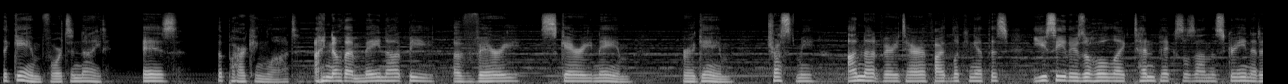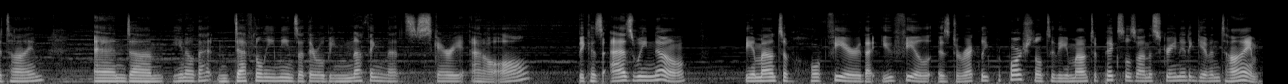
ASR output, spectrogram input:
The game for tonight is the parking lot. I know that may not be a very scary name for a game. Trust me, I'm not very terrified looking at this. You see, there's a whole like 10 pixels on the screen at a time. And, um, you know, that definitely means that there will be nothing that's scary at all. Because as we know, the amount of fear that you feel is directly proportional to the amount of pixels on a screen at a given time.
